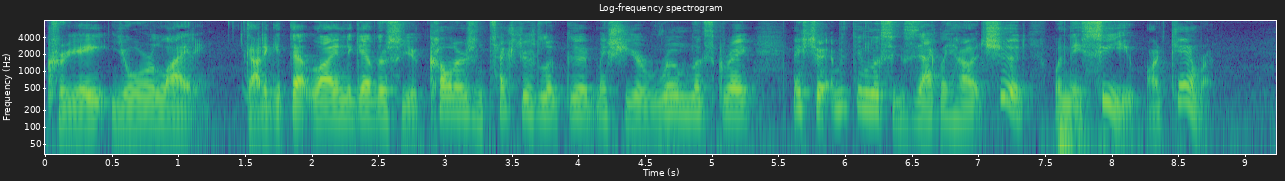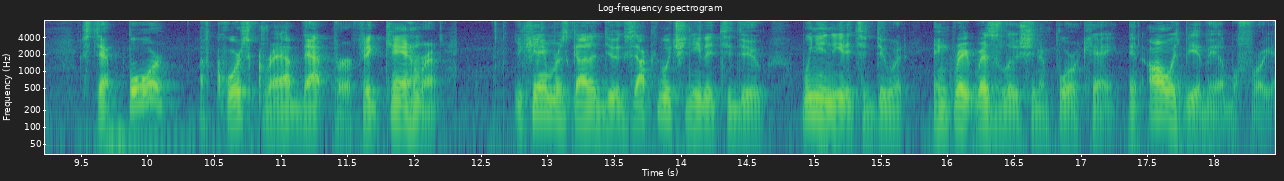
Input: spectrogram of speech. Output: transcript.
create your lighting. Got to get that lighting together so your colors and textures look good. Make sure your room looks great. Make sure everything looks exactly how it should when they see you on camera. Step four, of course, grab that perfect camera. Your camera's got to do exactly what you need it to do when you need it to do it in great resolution in 4K and always be available for you.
